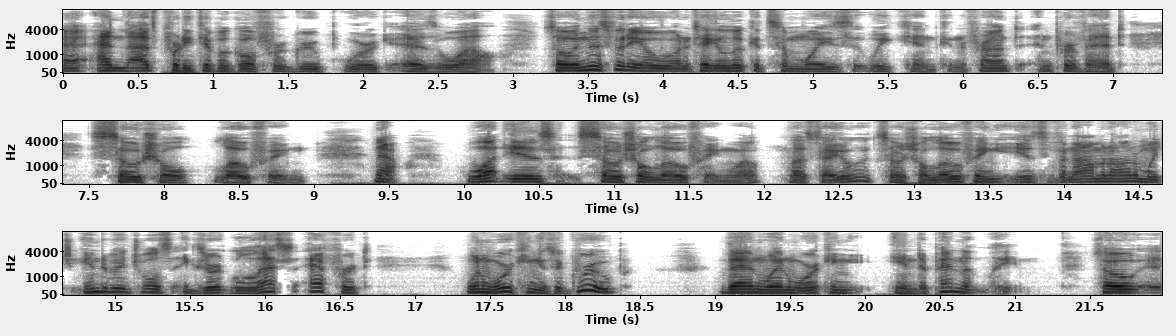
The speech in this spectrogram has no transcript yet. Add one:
And that's pretty typical for group work as well. So in this video, we want to take a look at some ways that we can confront and prevent social loafing. Now, what is social loafing? Well, let's take a look. Social loafing is a phenomenon in which individuals exert less effort when working as a group than when working independently. So, uh,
